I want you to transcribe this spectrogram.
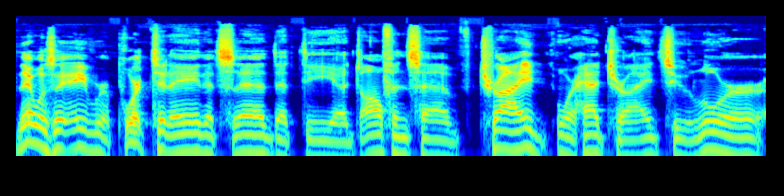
there was a, a, report today that said that the uh, Dolphins have tried or had tried to lure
